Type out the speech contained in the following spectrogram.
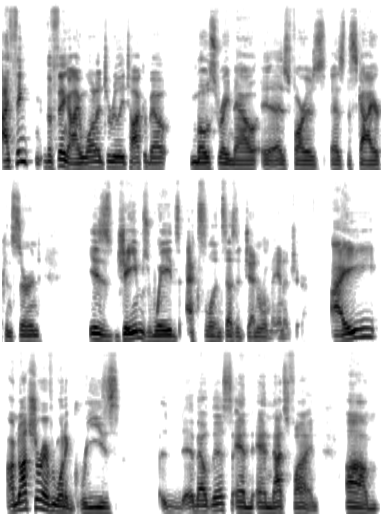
I think the thing I wanted to really talk about most right now, as far as as the Sky are concerned, is James Wade's excellence as a general manager. I I'm not sure everyone agrees about this, and and that's fine. Um,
